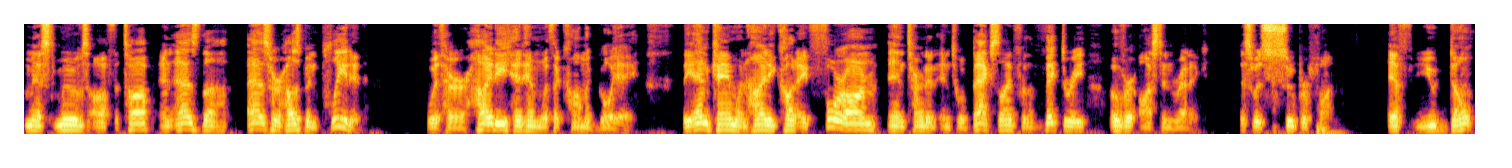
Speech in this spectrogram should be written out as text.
missed moves off the top, and as the as her husband pleaded with her, Heidi hit him with a Kamigoye. The end came when Heidi caught a forearm and turned it into a backslide for the victory over Austin Reddick. This was super fun. If you don't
